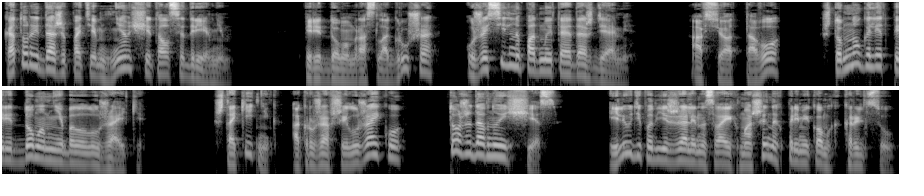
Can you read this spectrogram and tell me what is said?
который даже по тем дням считался древним. Перед домом росла груша, уже сильно подмытая дождями. А все от того, что много лет перед домом не было лужайки. Штакетник, окружавший лужайку, тоже давно исчез, и люди подъезжали на своих машинах прямиком к крыльцу.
